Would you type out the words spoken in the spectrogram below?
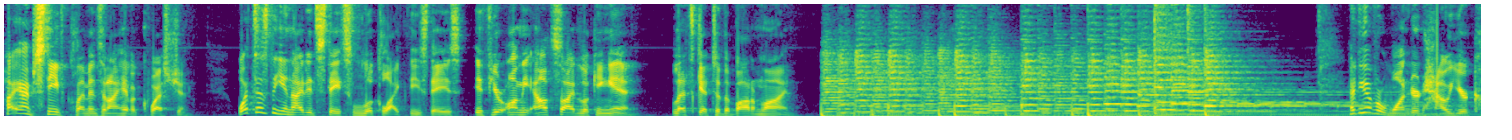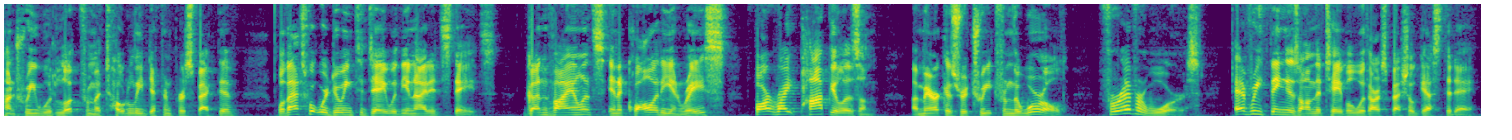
Hi, I'm Steve Clemons, and I have a question. What does the United States look like these days if you're on the outside looking in? Let's get to the bottom line. Have you ever wondered how your country would look from a totally different perspective? Well, that's what we're doing today with the United States. Gun violence, inequality and race, far right populism, America's retreat from the world, forever wars. Everything is on the table with our special guest today.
